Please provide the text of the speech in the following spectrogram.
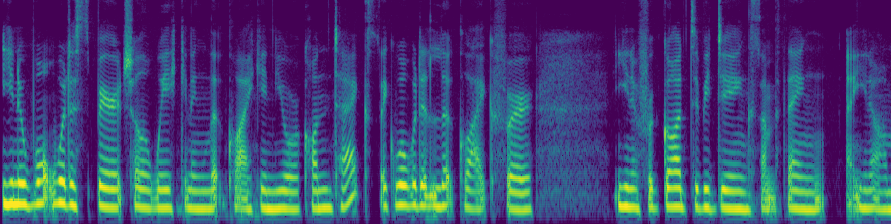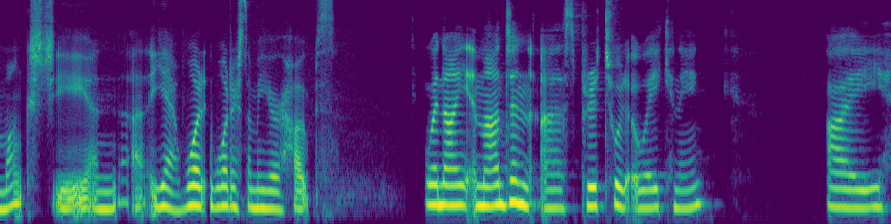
you know, what would a spiritual awakening look like in your context? Like, what would it look like for, you know, for God to be doing something, uh, you know, amongst you? And uh, yeah, what what are some of your hopes? When I imagine a spiritual awakening, I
